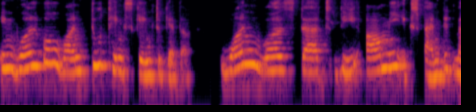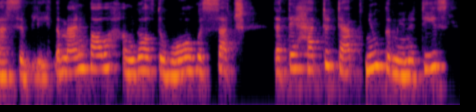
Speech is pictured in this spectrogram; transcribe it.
in World War One, two things came together. One was that the army expanded massively. The manpower hunger of the war was such that they had to tap new communities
